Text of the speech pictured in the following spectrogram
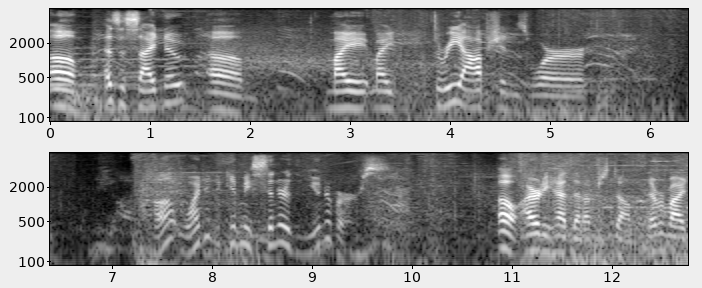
Um, as a side note, um, my my three options were. Huh? Why did it give me center of the universe? Oh, I already had that. I'm just dumb. Never mind.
